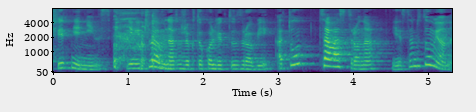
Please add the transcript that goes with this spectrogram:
świetnie, Nils. Nie liczyłem na to, że ktokolwiek to zrobi. A tu cała strona. Jestem zdumiony.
